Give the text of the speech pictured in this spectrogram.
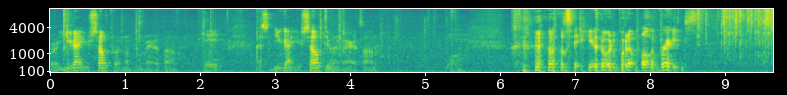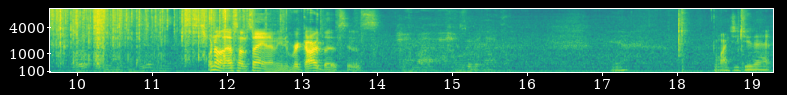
Bro, you got yourself putting up a marathon. I said you got yourself doing a marathon. Well, I was like, you're the one who put up all the breaks. what else did you do? Well, no, that's what I'm saying. I mean, regardless, it was. I was gonna be nine o'clock. Yeah. Why'd you do that?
